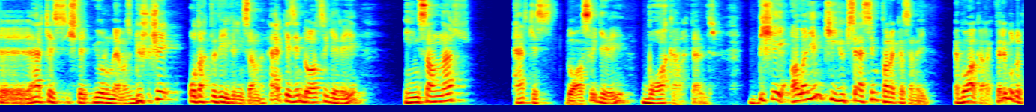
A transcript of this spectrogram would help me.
e, herkes işte yorumlayamaz. Düşüşe odaklı değildir insanlar. Herkesin doğası gereği insanlar herkes doğası gereği boğa karakterlidir. Bir şey alayım ki yükselsin para kazanayım. E boğa karakteri budur.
